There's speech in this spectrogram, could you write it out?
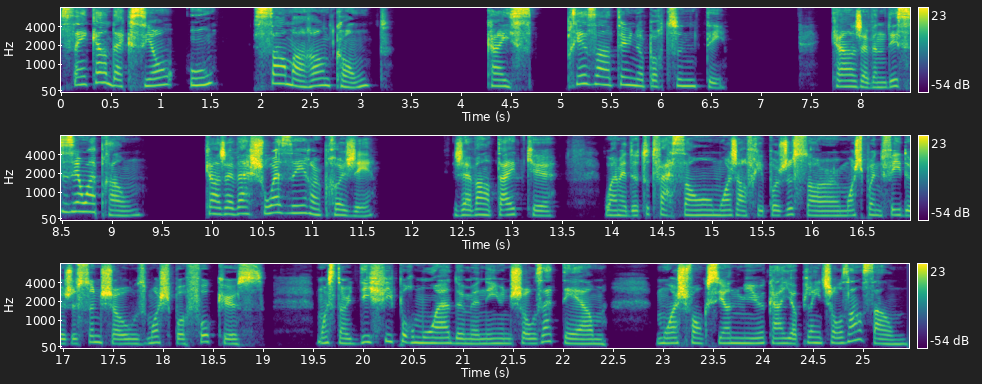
Cinq ans d'action où, sans m'en rendre compte, quand il se présentait une opportunité, quand j'avais une décision à prendre, quand j'avais à choisir un projet, j'avais en tête que ouais, mais de toute façon, moi, j'en ferai pas juste un. Moi, je suis pas une fille de juste une chose. Moi, je suis pas focus. Moi, c'est un défi pour moi de mener une chose à terme. Moi, je fonctionne mieux quand il y a plein de choses ensemble.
